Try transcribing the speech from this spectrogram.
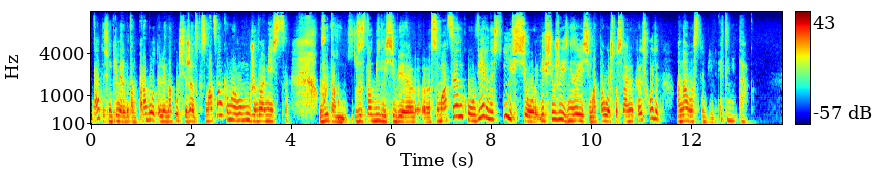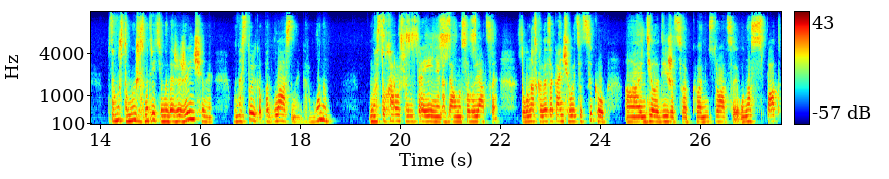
Да? То есть, например, вы там поработали на курсе «Женская самооценка» моего мужа два месяца, вы там застолбили себе э, самооценку, уверенность, и все. И всю жизнь, независимо от того, что с вами происходит, она у вас стабильна. Это не так. Потому что мы же, смотрите, мы даже женщины, мы настолько подвластны гормонам, у нас то хорошее настроение, когда у нас овуляция, то у нас, когда заканчивается цикл, а, дело движется к менструации. У нас спад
